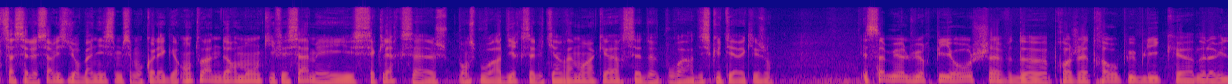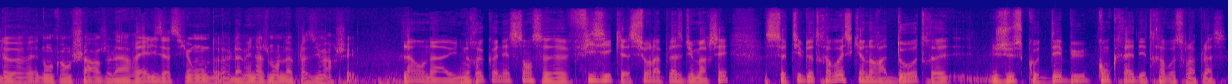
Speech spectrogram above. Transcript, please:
Ça, c'est le service d'urbanisme, c'est mon collègue Antoine Dormont qui fait ça, mais c'est clair que je pense pouvoir dire que ça lui tient vraiment à cœur, c'est de pouvoir discuter avec les gens. Samuel Vurpillot, chef de projet travaux publics de la ville de Vevey, donc en charge de la réalisation de l'aménagement de la place du marché. Là, on a une reconnaissance physique sur la place du marché. Ce type de travaux, est-ce qu'il y en aura d'autres jusqu'au début concret des travaux sur la place?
